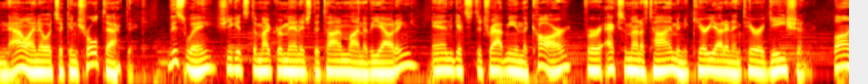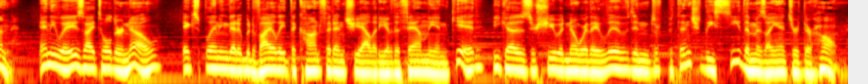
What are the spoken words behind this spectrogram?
now I know it's a control tactic. This way, she gets to micromanage the timeline of the outing and gets to trap me in the car for X amount of time and carry out an interrogation. Fun. Anyways, I told her no, explaining that it would violate the confidentiality of the family and kid because she would know where they lived and potentially see them as I entered their home.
